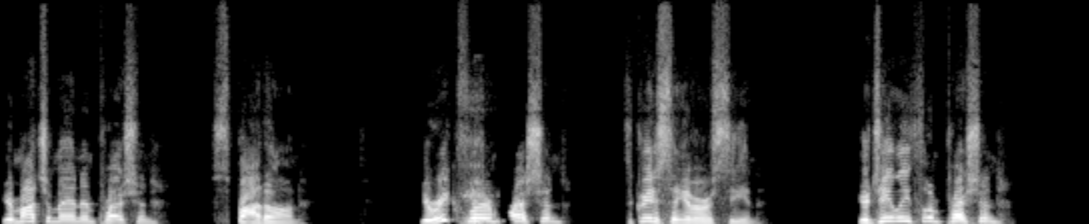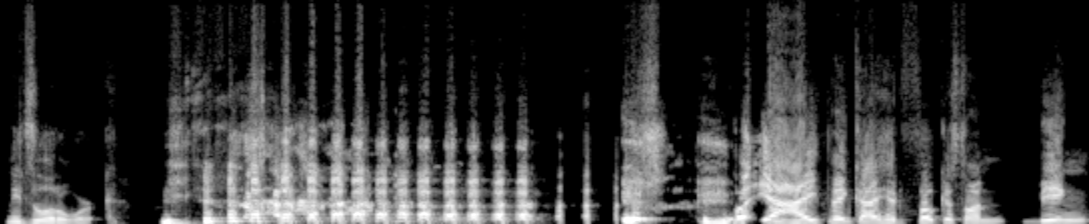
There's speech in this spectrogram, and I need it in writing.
your Macho Man impression, spot on. Your Ric Flair impression, it's the greatest thing I've ever seen. Your Jay Lethal impression needs a little work. but yeah, I think I had focused on being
